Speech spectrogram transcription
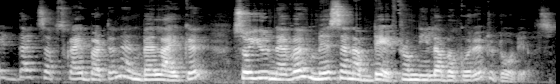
Hit that subscribe button and bell icon so you never miss an update from Neela Bakore tutorials.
